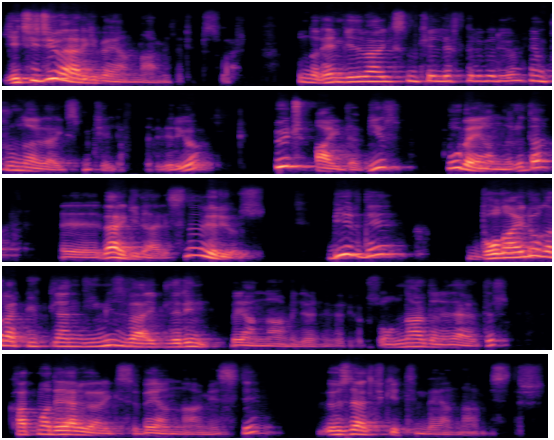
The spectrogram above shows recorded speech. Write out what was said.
geçici vergi beyannamelerimiz var. Bunlar hem gelir vergisi mükellefleri veriyor hem kurumlar vergisi mükellefleri veriyor. Üç ayda bir bu beyanları da e, vergi dairesine veriyoruz. Bir de dolaylı olarak yüklendiğimiz vergilerin beyannamelerini veriyoruz. Onlar da nelerdir? Katma değer vergisi beyannamesi, özel tüketim beyannamesidir.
